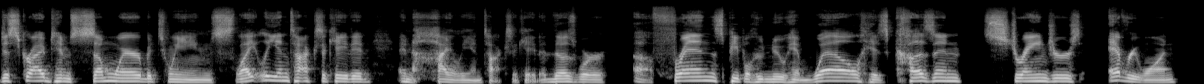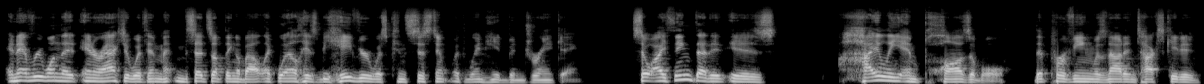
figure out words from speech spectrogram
described him somewhere between slightly intoxicated and highly intoxicated. Those were uh, friends, people who knew him well, his cousin, strangers, everyone. And everyone that interacted with him said something about, like, well, his behavior was consistent with when he had been drinking. So I think that it is highly implausible that Pravin was not intoxicated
